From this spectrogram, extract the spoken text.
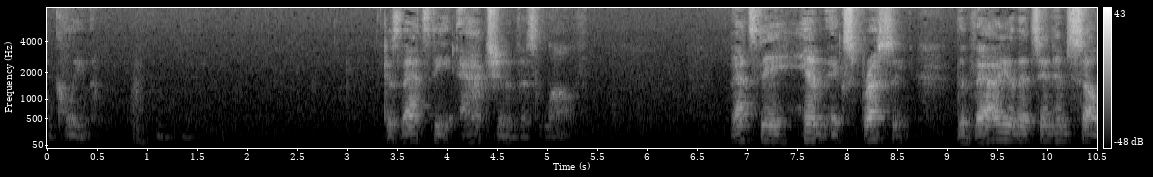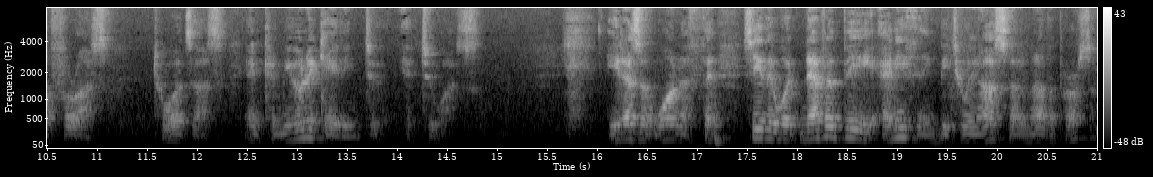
and clean them. Because that's the action of his love. That's the him expressing the value that's in himself for us, towards us, and communicating to it to us. He doesn't want to think. See, there would never be anything between us and another person.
